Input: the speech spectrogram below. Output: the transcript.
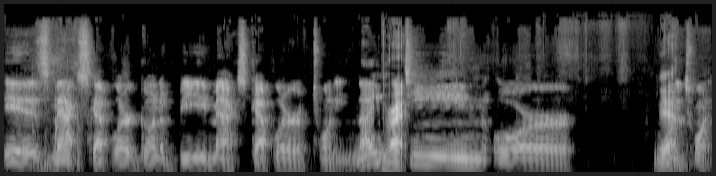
is Max Kepler going to be Max Kepler of 2019 or Yeah, 2020?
